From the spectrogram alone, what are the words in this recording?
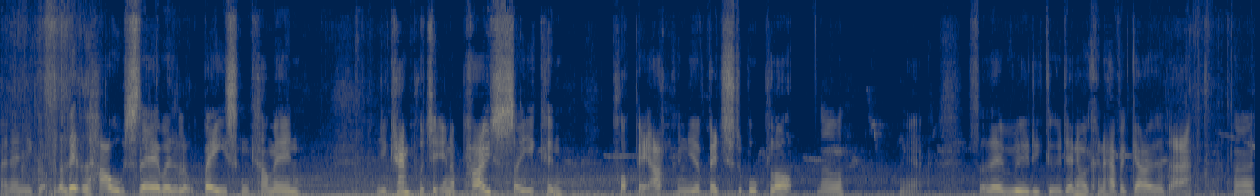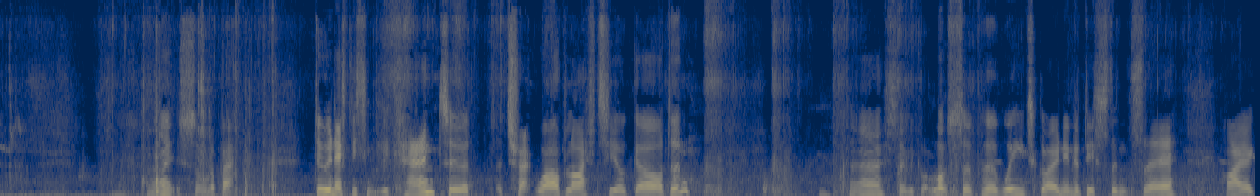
And then you've got the little holes there where the little bees can come in. And you can put it in a post so you can prop it up in your vegetable plot. Oh, yeah. So they're really good. Anyone can have a go at that. Uh, it's all about doing everything you can to attract wildlife to your garden. Okay, so we've got lots of uh, weeds growing in the distance there. Hi,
